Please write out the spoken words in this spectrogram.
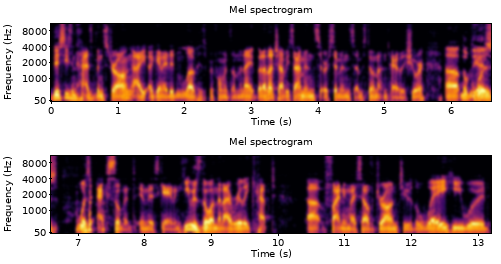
this season has been strong. I again, I didn't love his performance on the night, but I thought Xavi Simons or Simmons, I'm still not entirely sure, uh, was was excellent in this game, and he was the one that I really kept uh, finding myself drawn to. The way he would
